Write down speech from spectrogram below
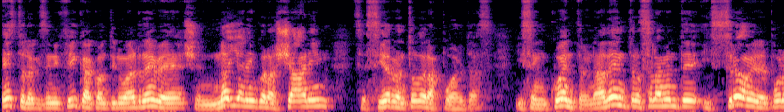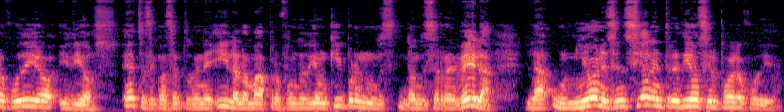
Esto es lo que significa, continúa el Rebe, se cierran todas las puertas y se encuentran adentro solamente Israel, el pueblo judío, y Dios. Este es el concepto de Neila, lo más profundo de Yom Kippur, donde se revela la unión esencial entre Dios y el pueblo judío.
